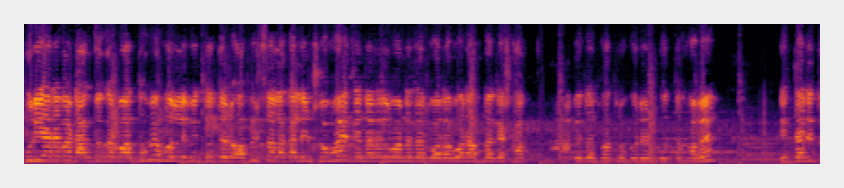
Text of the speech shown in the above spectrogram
কুরিয়ারে বা ডাকযোগের মাধ্যমে পল্লী বিদ্যুতের অফিস চলাকালীন সময়ে জেনারেল ম্যানেজার বরাবর আপনাকে আবেদনপত্র পূরণ করতে হবে। নির্ধারিত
